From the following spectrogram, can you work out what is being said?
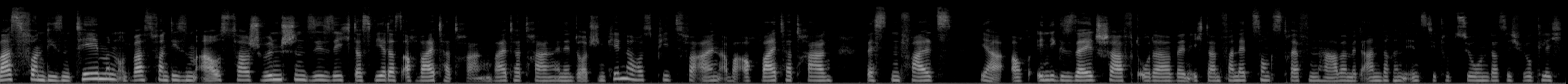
was von diesen Themen und was von diesem Austausch wünschen Sie sich, dass wir das auch weitertragen? Weitertragen in den Deutschen Kinderhospizverein, aber auch weitertragen, bestenfalls ja auch in die Gesellschaft oder wenn ich dann Vernetzungstreffen habe mit anderen Institutionen, dass ich wirklich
